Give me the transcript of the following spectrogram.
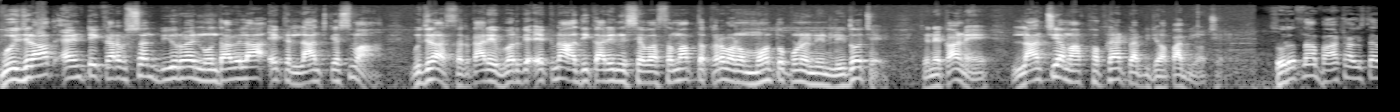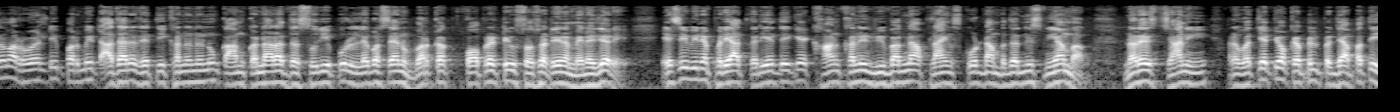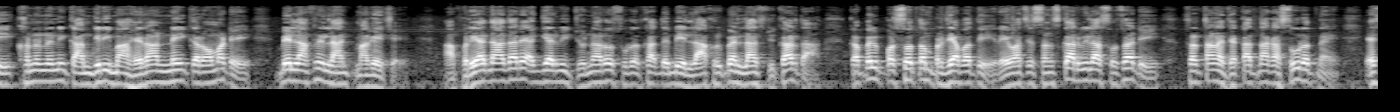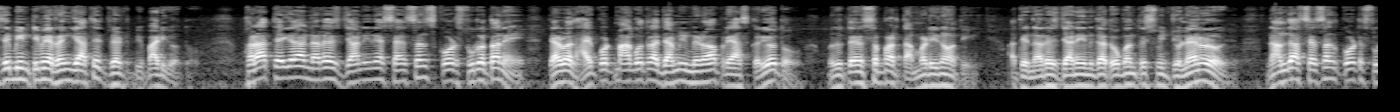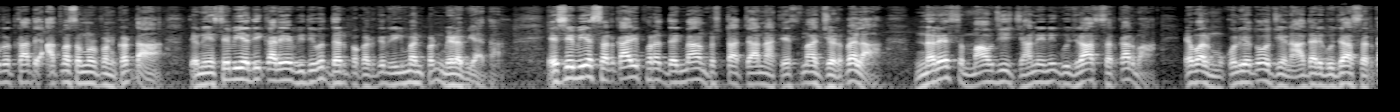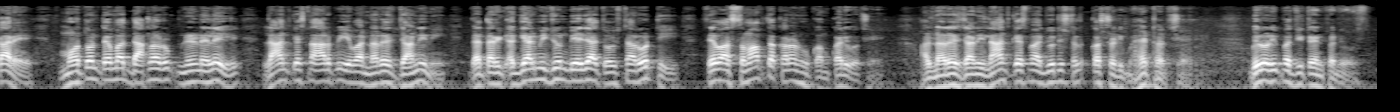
Gujarat anti corruption બ્યુરોએ નોંધાવેલા એક લાંચ કેસમાં ગુજરાત સરકારે વર્ગ એકના અધિકારીની સેવા સમાપ્ત કરવાનો મહત્વપૂર્ણ નિર્ણય લીધો છે, જેને કારણે લાંચિયામાં ફફડાટ વ્યાપી જવા પામ્યો છે. સુરતના ભાઠા વિસ્તારમાં રોયલ્ટી પરમિટ આધારે રેતી ખનનનું કામ કરનારા the Suryapur labours and work cooperative સોસાયટીના મેનેજરે એસીબીને ફરિયાદ કરી હતી કે ખાણ ખનીજ વિભાગના ફ્લાઇંગ સ્કોડના મદદનીશ નિયામક નરેશ જાની અને વચેટીઓ કપિલ પ્રજાપતિ ખનનની કામગીરીમાં હેરાન નહીં કરવા માટે બે લાખની લાંચ માગે છે. આ ફરિયાદના આધારે અગિયારમી જૂનના રોજ સુરત ખાતે બે લાખ રૂપિયાની લાંચ સ્વીકારતા કપિલ પરસોત્તમ પ્રજાપતિ, રહેવાસી સંસ્કાર વિલા સોસાયટી સરતાણા જકાતનાકા, સુરતને એસીબીની ટીમે રંગે હાથે ઝડપી પાડ્યો હતો. ફરાર થઈ ગયેલા નરેશ જાનીને સેન્સન્સ કોર્ટ સુરત અને ત્યારબાદ હાઈકોર્ટમાં આગોતરા જામીન મેળવવા પ્રયાસ કર્યો હતો. પરંતુ તેને સફળતા મળી નહોતી. આથી નરેશ જાનીને ગત ઓગણત્રીસમી જુલાઈના રોજ નામદાર સેશન્સ કોર્ટ સુરત ખાતે આત્મસમર્પણ કરતા તેમની એસીબી અધિકારીએ વિધિવત ધરપકડ કરી રિમાન્ડ પણ મેળવ્યા હતા. એસીબીએ સરકારી ફરજ દરમિયાન ભ્રષ્ટાચારના કેસમાં ઝડપેલા નરેશ માવજી જાનીની ગુજરાત સરકારમાં અહેવાલ મોકલ્યો હતો, જેના આધારે ગુજરાત સરકારે મહત્વનો તેમજ દાખલારૂપ નિર્ણય લઈ લાંચ કેસના આરોપી એવા નરેશ જાનીની ગત તારીખ અગિયારમી જૂન બે હજાર ચોવીસના રોજથી સેવા સમાપ્ત કરણ હુકમ કર્યો છે. હાલ નરેશ જાની લાંચ કેસમાં જ્યુડિશિયલ કસ્ટડીમાં હેઠળ છે. Bureau report G ten news.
